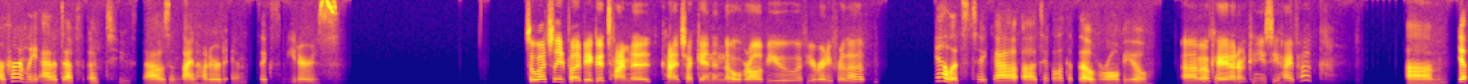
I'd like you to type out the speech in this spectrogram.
are currently at a depth of 2,906 meters. So watch lead would probably be a good time to kind of check in in the overall view if you're ready for that. Yeah, let's take a, uh, take a look at the overall view. Um, okay, I don't, can you see HYPACK? Um, yep,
